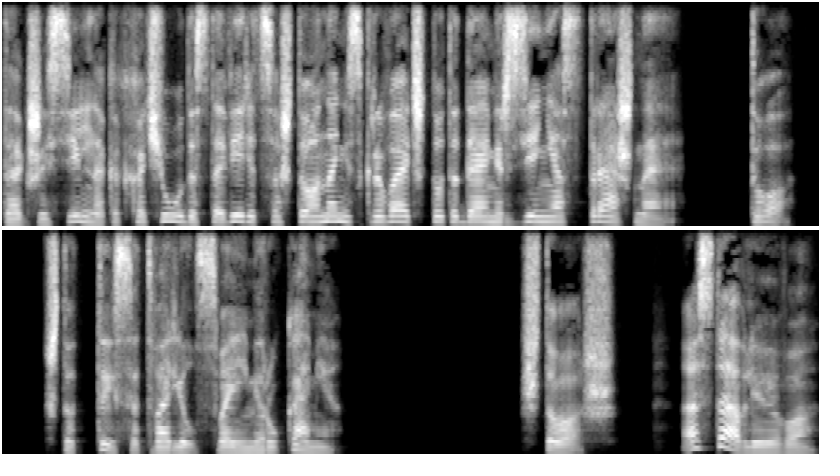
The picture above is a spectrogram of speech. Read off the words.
Так же сильно, как хочу удостовериться, что она не скрывает что-то до омерзения страшное. То, что ты сотворил своими руками. Что ж, оставлю его.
